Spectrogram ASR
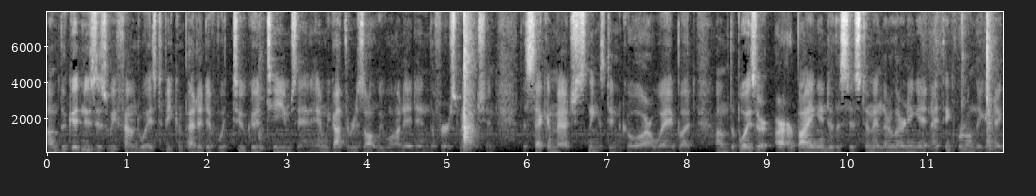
Um, the good news is we found ways to be competitive with two good teams, and, and, we got the result we wanted in the first match. And the second match, things didn't go our way, but um, the boys are, are, are buying into the system, and they're learning it, and I think we're only going to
